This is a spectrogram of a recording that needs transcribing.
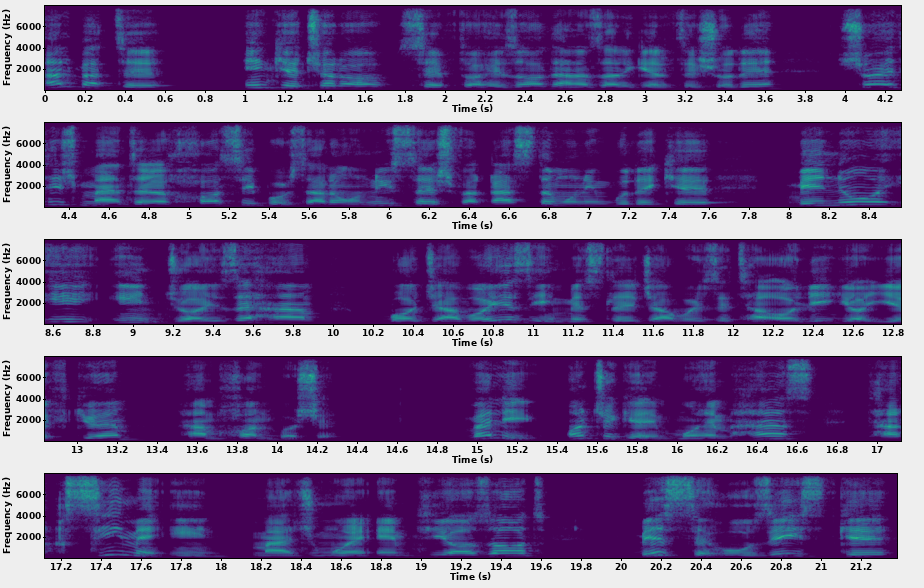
البته اینکه چرا صفر تا هزار در نظر گرفته شده شاید هیچ منطق خاصی پشت سر اون نیستش و قصدمون این بوده که به نوعی این جایزه هم با جوایزی مثل جوایز تعالی یا EFQM همخوان باشه. ولی آنچه که مهم هست تقسیم این مجموعه امتیازات به سه حوزه است که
